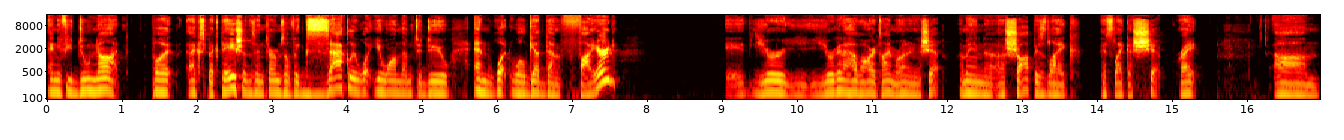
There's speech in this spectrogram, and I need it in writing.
and if you do not put expectations in terms of exactly what you want them to do and what will get them fired, it, you're you're gonna have a hard time running a ship. I mean, a shop is like it's like a ship, right? Um,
